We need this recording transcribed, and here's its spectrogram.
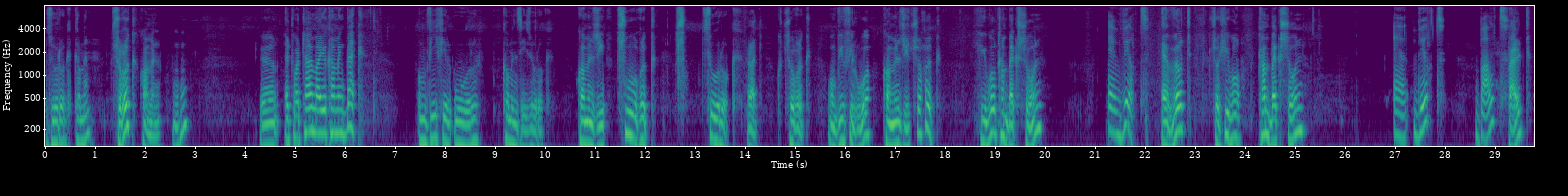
Zurückkommen. zurückkommen. Mhm. Uh, at what time are you coming back? Um wie viel Uhr kommen Sie zurück? Kommen Sie zurück. Z- Zurück. Right. Zurück. Um wie viel Uhr kommen Sie zurück? He will come back soon. Er wird. Er wird, so he will come back soon, Er wird bald bald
